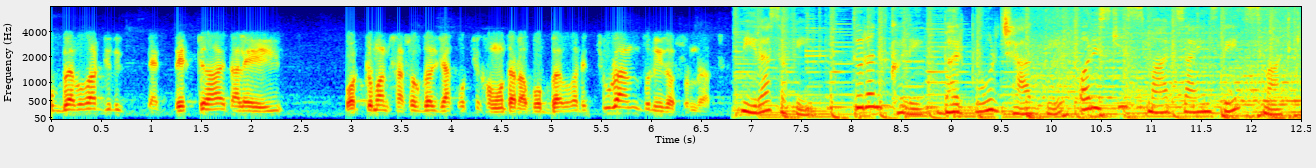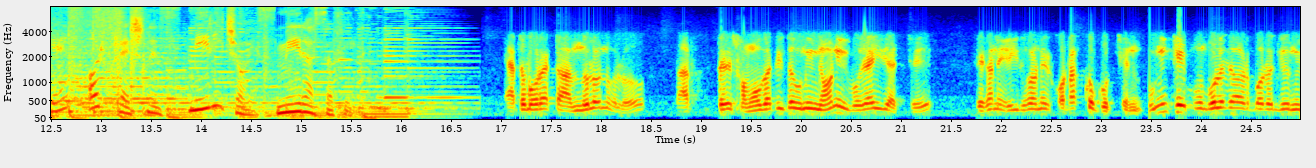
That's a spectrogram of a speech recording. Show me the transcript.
অপব্যবহার যদি দেখ- দেখতে হয় তাহলে এই বর্তমান শাসক দল যা করছে ক্ষমতার অপব্যবহারের চূড়ান্ত নিদর্শন রাখছে मेरा सफेद तुरंत खुले भरपूर झाग दे और इसकी स्मार्ट साइंस दे स्मार्ट केयर और फ्रेशनेस मेरी चॉइस मेरा सफेद এত বড় একটা আন্দোলন হলো তাতে সমব্যথিত উনি ননই বোঝাই যাচ্ছে সেখানে এই ধরনের কটাক্ষ করছেন উনি কে বলে দেওয়ার পরে যে উনি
